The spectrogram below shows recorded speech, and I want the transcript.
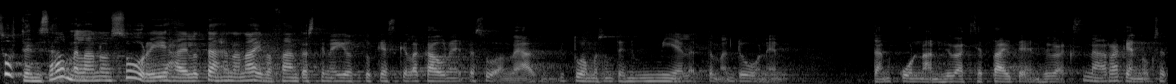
Suhteeni Salmelaan on suuri ihailu. Tämähän on aivan fantastinen juttu keskellä kauneita Suomea. Tuomas on tehnyt mielettömän duunin tämän kunnan hyväksi ja taiteen hyväksi. Nämä rakennukset,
